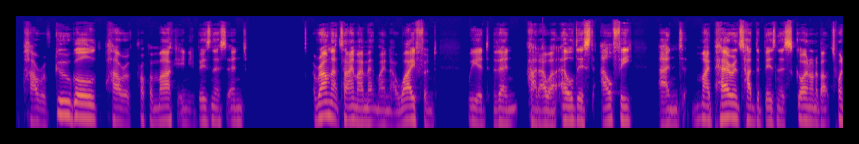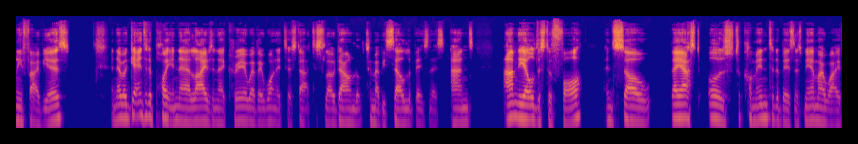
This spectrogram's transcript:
the power of Google, the power of proper marketing your business. And around that time, I met my now wife, and we had then had our eldest, Alfie, and my parents had the business going on about 25 years. And they were getting to the point in their lives and their career where they wanted to start to slow down, look to maybe sell the business. And I'm the eldest of four. And so they asked us to come into the business, me and my wife,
